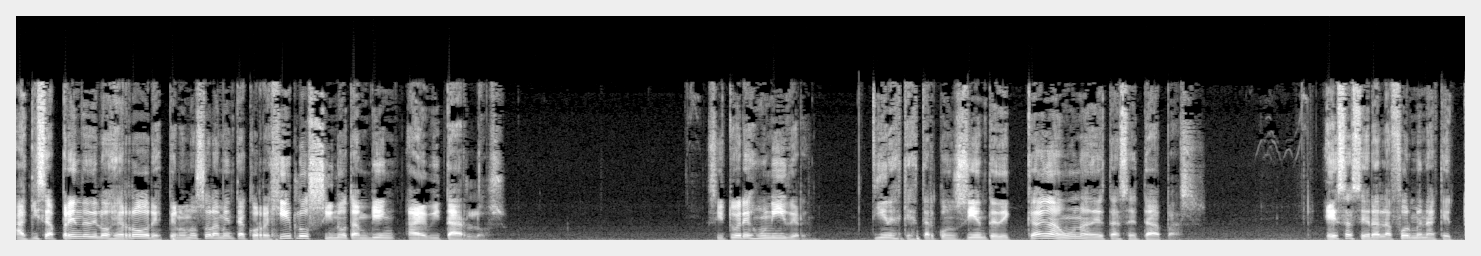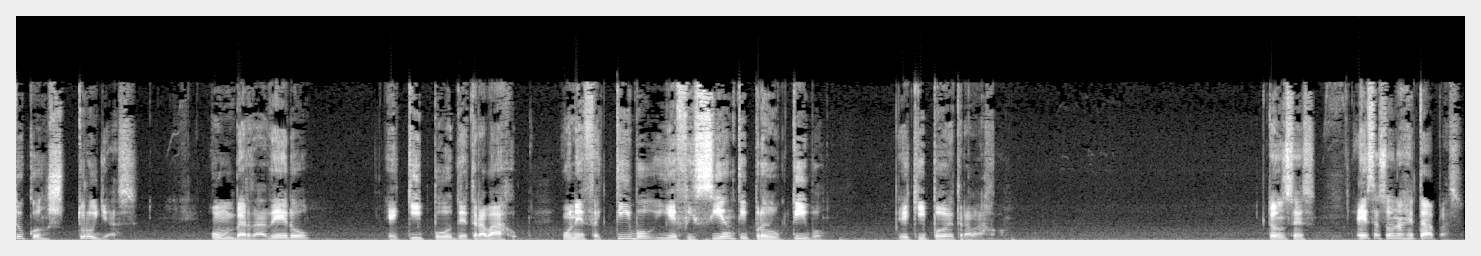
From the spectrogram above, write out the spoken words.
Aquí se aprende de los errores, pero no solamente a corregirlos, sino también a evitarlos. Si tú eres un líder, tienes que estar consciente de cada una de estas etapas esa será la forma en la que tú construyas un verdadero equipo de trabajo, un efectivo y eficiente y productivo equipo de trabajo. Entonces, esas son las etapas.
